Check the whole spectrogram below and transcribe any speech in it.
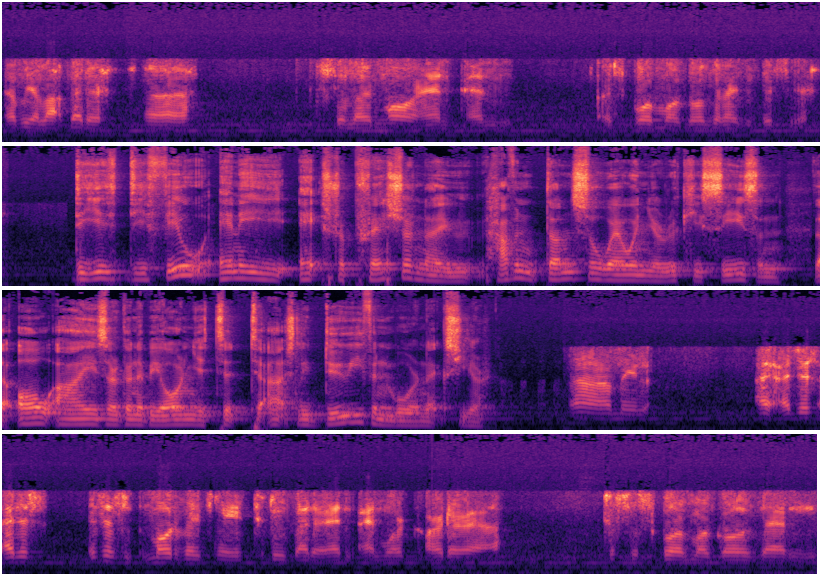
it'll be a lot better uh, to learn more and and score more goals than I did this year. Do you do you feel any extra pressure now, having done so well in your rookie season, that all eyes are going to be on you to, to actually do even more next year? Uh, I mean, I, I just I just it just motivates me to do better and, and work harder, uh, just to score more goals and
